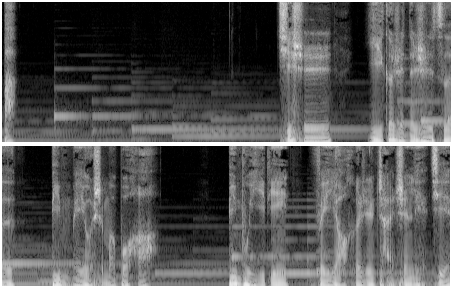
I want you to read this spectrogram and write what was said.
吧。其实，一个人的日子，并没有什么不好，并不一定非要和人产生链接。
